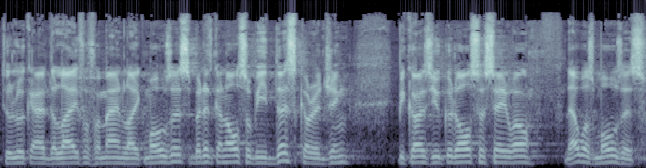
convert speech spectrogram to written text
to look at the life of a man like Moses, but it can also be discouraging because you could also say, well, that was Moses.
